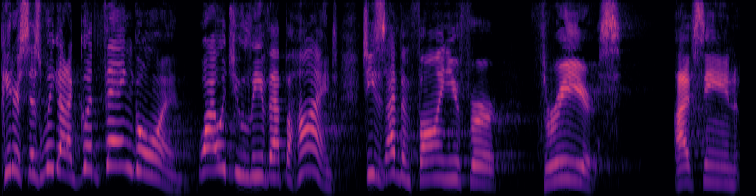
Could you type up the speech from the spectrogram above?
Peter says, We got a good thing going. Why would you leave that behind? Jesus, I've been following you for three years. I've seen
